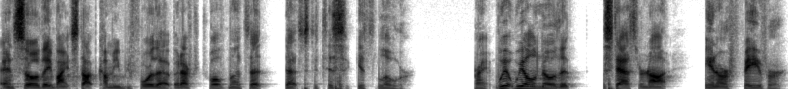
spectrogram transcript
and so they might stop coming before that. But after 12 months, that, that statistic gets lower, right? We, we all know that the stats are not in our favor.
